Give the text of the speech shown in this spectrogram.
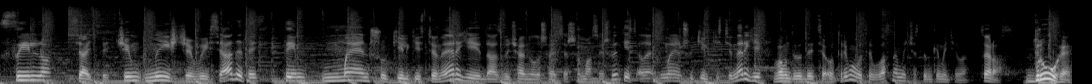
сильно сядьте. Чим нижче ви сядете, тим меншу кількість енергії, да, звичайно, лишається ще маса і швидкість, але меншу кількість енергії вам доведеться отримувати власними частинками тіла. Це раз. Друге,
